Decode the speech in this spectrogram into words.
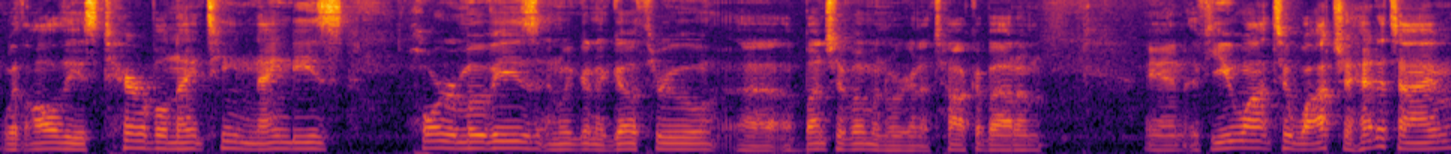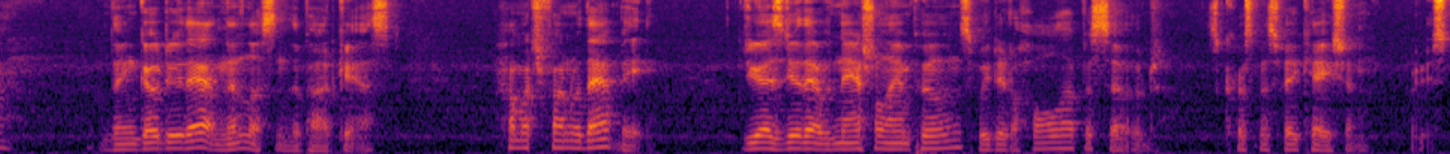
with all these terrible 1990s horror movies, and we're gonna go through uh, a bunch of them, and we're gonna talk about them. And if you want to watch ahead of time, then go do that, and then listen to the podcast. How much fun would that be? Did you guys do that with National Lampoons? We did a whole episode. It's Christmas Vacation. We just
